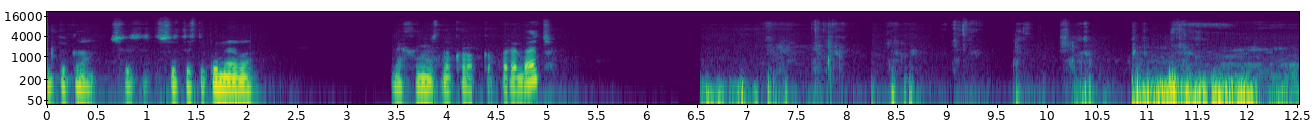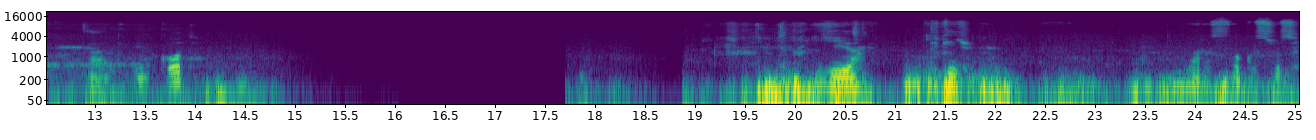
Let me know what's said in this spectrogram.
Ось така шести- шестиступенева механічна коробка передач. Так, він код. Є такий. Зараз фокус щось.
